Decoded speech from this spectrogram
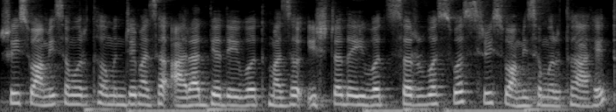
श्री स्वामी समर्थ म्हणजे माझं आराध्य दैवत माझं इष्टदैवत सर्वस्व श्री स्वामी समर्थ आहेत.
